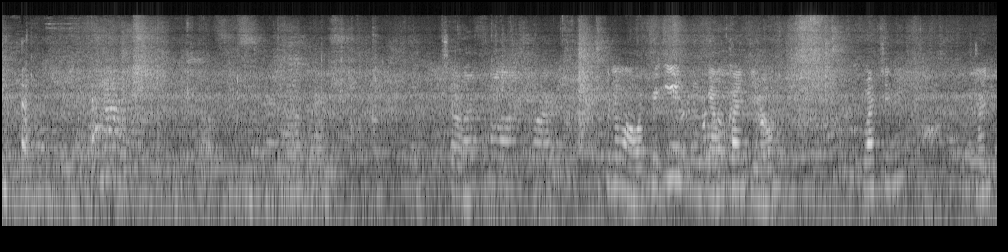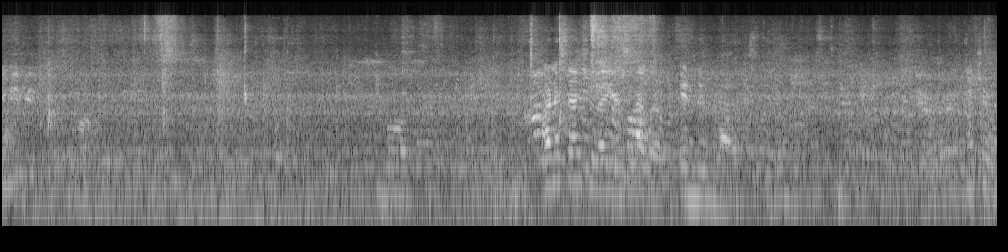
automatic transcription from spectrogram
So, if you don't want what you eat, you can continue watching it. Nothing. But honestly, I should have used to in the vlog. Not sure.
